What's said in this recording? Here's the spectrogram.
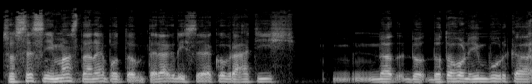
Co se s nima stane potom, teda když se jako vrátíš na, do, do toho Nymburka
